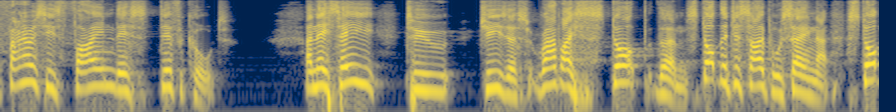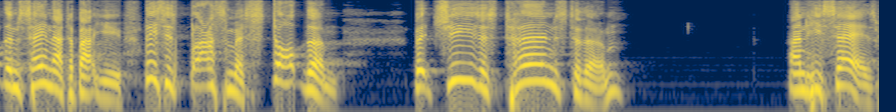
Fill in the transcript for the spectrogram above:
Pharisees find this difficult. And they say to Jesus, Rabbi, stop them. Stop the disciples saying that. Stop them saying that about you. This is blasphemous. Stop them. But Jesus turns to them and he says,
